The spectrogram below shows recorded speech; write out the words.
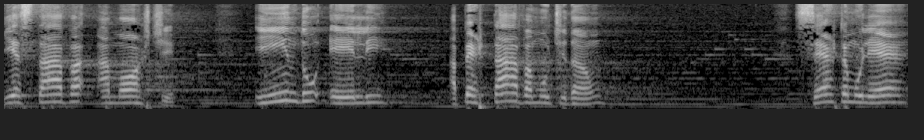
Que estava à morte, e indo ele, apertava a multidão. Certa mulher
